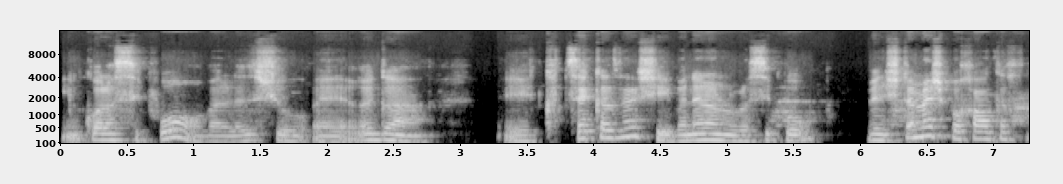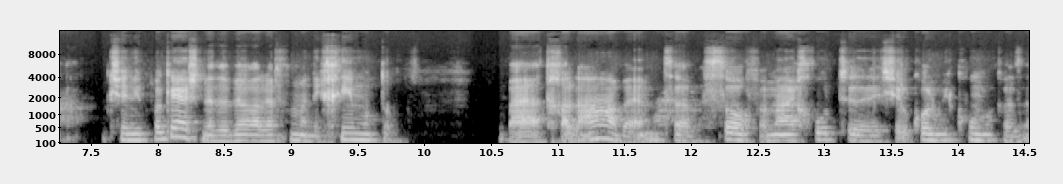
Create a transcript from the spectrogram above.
עם כל הסיפור, אבל איזשהו אה, רגע קצה כזה שיבנה לנו לסיפור, ונשתמש בו אחר כך כשניפגש, נדבר על איפה מניחים אותו, בהתחלה, באמצע, בסוף, ומה האיכות של כל מיקום כזה.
